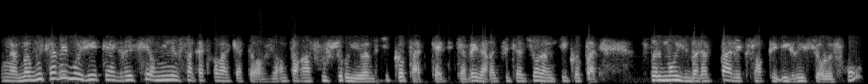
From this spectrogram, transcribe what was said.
Ah, vous savez, moi j'ai été agressée en 1994 hein, par un fou furieux, un psychopathe qui, avait la réputation d'un psychopathe. Seulement, il se balade pas avec son pédigree sur le front.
